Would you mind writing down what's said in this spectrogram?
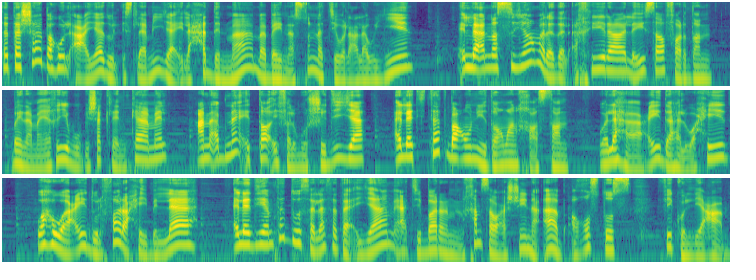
تتشابه الأعياد الإسلامية إلى حد ما ما بين السنة والعلويين، إلا أن الصيام لدى الأخيرة ليس فرضاً، بينما يغيب بشكل كامل عن أبناء الطائفة المرشدية التي تتبع نظاماً خاصاً، ولها عيدها الوحيد وهو عيد الفرح بالله الذي يمتد ثلاثة أيام اعتباراً من 25 آب أغسطس في كل عام.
